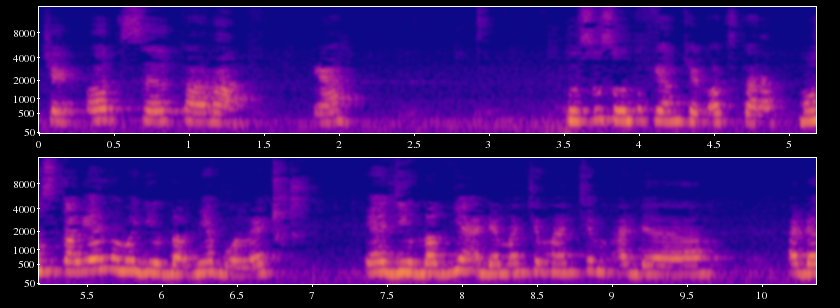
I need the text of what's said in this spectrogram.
check out sekarang ya. Khusus untuk yang check out sekarang. Mau sekalian sama jilbabnya boleh. Ya jilbabnya ada macem-macem, ada ada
